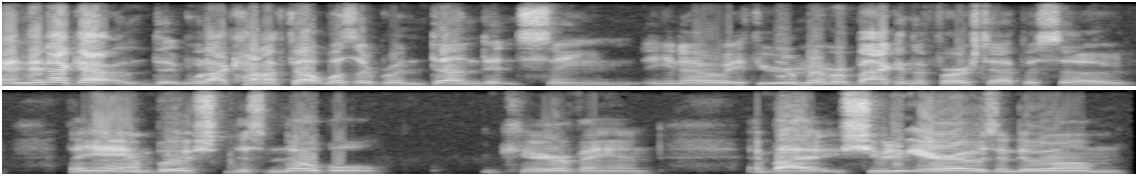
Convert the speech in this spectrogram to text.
And then I got what I kind of felt was a redundant scene. You know, if you remember back in the first episode, they ambushed this noble caravan and by shooting arrows into them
